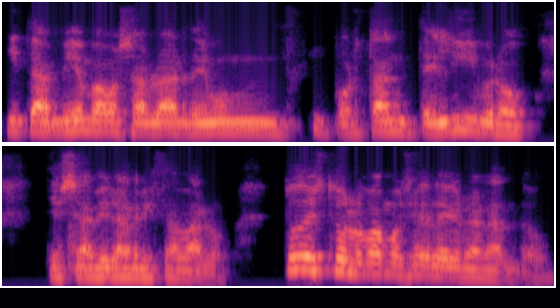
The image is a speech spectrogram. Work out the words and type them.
Y también vamos a hablar de un importante libro de Xavier Arrizabalo. Todo esto lo vamos a ir degradando.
